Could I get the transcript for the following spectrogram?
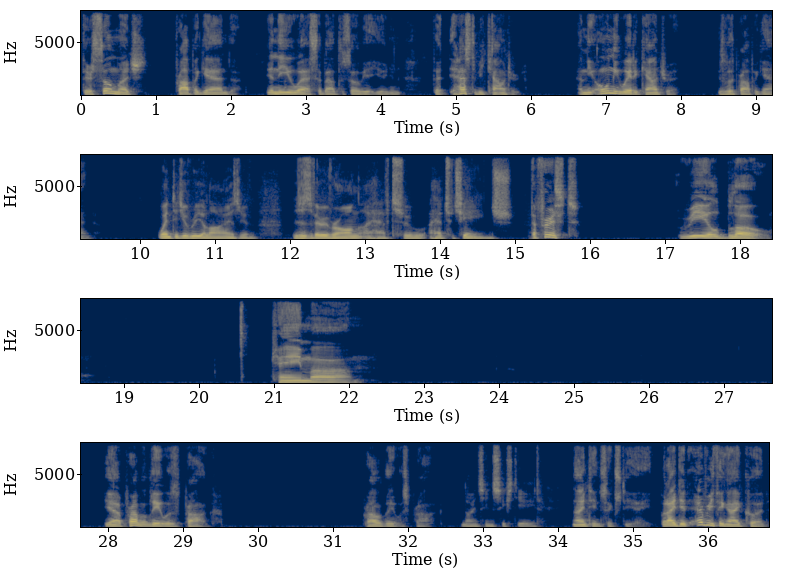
there's so much propaganda in the US about the Soviet Union that it has to be countered. And the only way to counter it is with propaganda. When did you realize you, this is very wrong? I have to. I have to change. The first real blow came uh, yeah, probably it was Prague. Probably it was Prague. 1968. 1968. But I did everything I could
